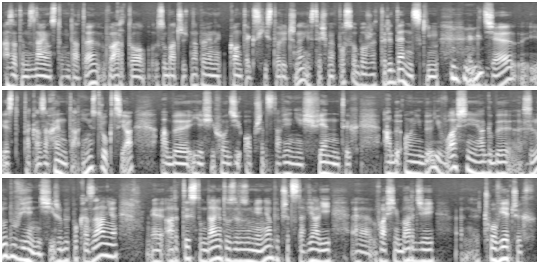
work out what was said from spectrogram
A zatem znając tą datę, warto zobaczyć na pewien kontekst historyczny. Jesteśmy po Soborze Trydenckim, mhm. gdzie jest taka zachęta, instrukcja, aby jeśli chodzi o przedstawienie świętych, aby oni byli właśnie jakby z ludu wzięci, żeby pokazanie e, artystom, dania to zrozumienia, by przedstawiali e, właśnie bardziej e, człowieczych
